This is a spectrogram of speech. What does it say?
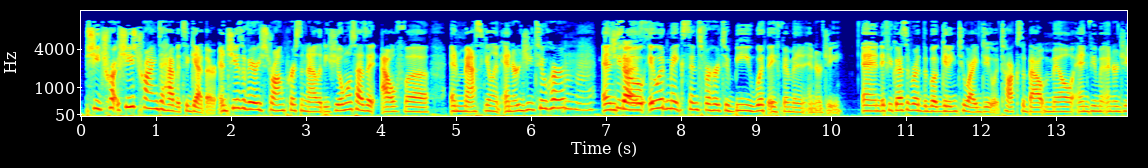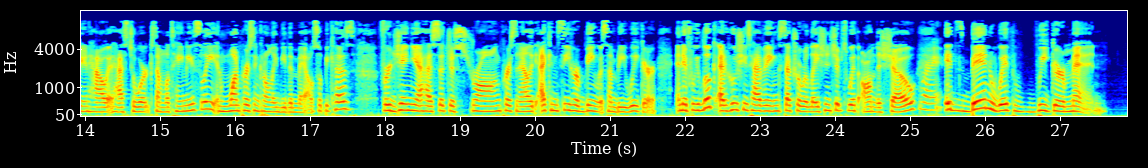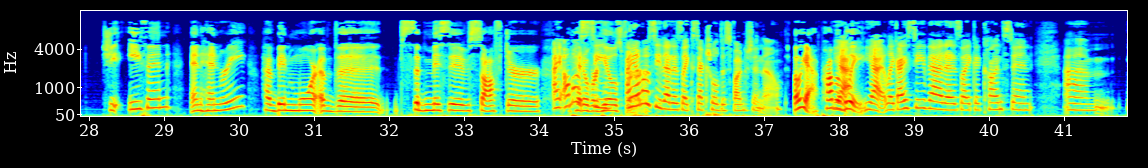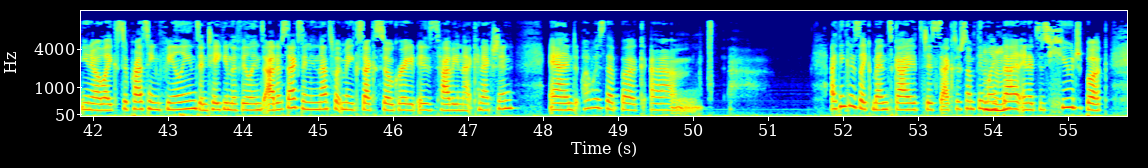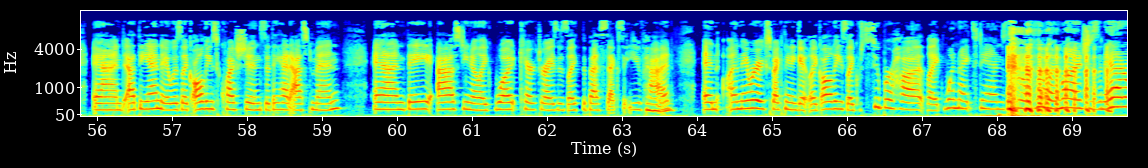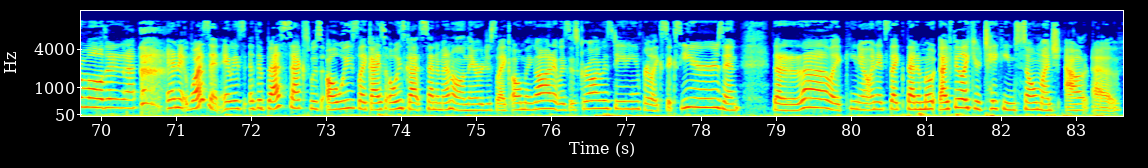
she try, she's trying to have it together, and she has a very strong personality. She almost has an alpha and masculine energy to her, and Mm-hmm. She so does. it would make sense for her to be with a feminine energy. And if you guys have read the book Getting to I Do, it talks about male and female energy and how it has to work simultaneously, and one person can only be the male. So because Virginia has such a strong personality, I can see her being with somebody weaker. And if we look at who she's having sexual relationships with on the show, Right. it's been with weaker men. She Ethan and Henry have been more of the submissive, softer, I almost head over see, heels for I her. almost see that as like sexual dysfunction, though. oh yeah, probably. Yeah, yeah, like I see that as like a constant, um, you know, like suppressing feelings and taking the feelings out of sex. I mean, that's what makes sex so great is having that connection. And what was that book? Um, I think it was like Men's Guides to Sex or something Mm-hmm. like that, and it's this huge book. And at the end, it was like all these questions that they had asked men, and they asked, you know, like what characterizes like the best sex that you've Mm-hmm. had, and and they were expecting to get like all these like super hot like one night stands. Girl blew my mind. She's an animal. Da, da, da. And it wasn't. It was the best sex was always like guys always got sentimental, and they were just like, oh my god, it was this girl I was dating for like six years, and da da da da. Like you know, and it's like that emo. I feel like you're taking so much out of.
